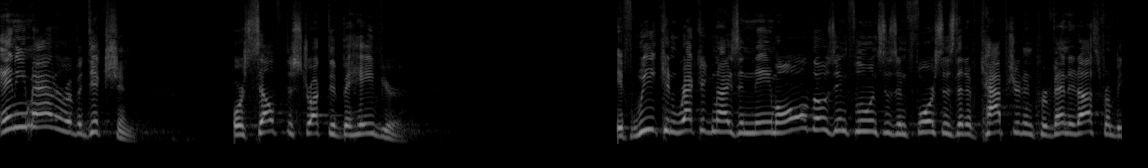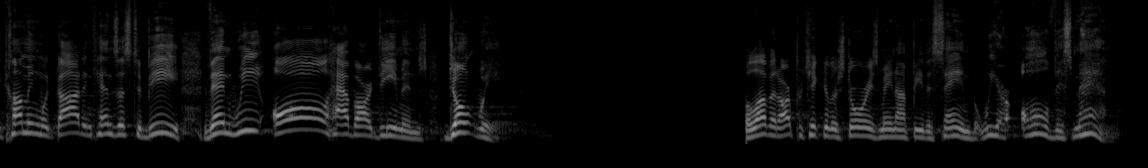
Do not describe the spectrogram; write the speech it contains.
any manner of addiction or self destructive behavior. If we can recognize and name all those influences and forces that have captured and prevented us from becoming what God intends us to be, then we all have our demons, don't we? Beloved, our particular stories may not be the same, but we are all this man.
